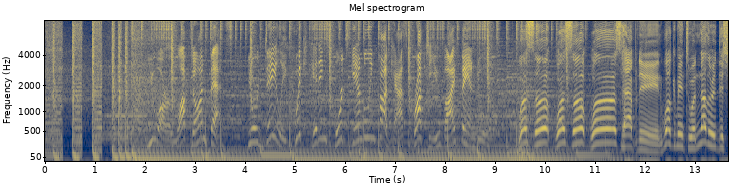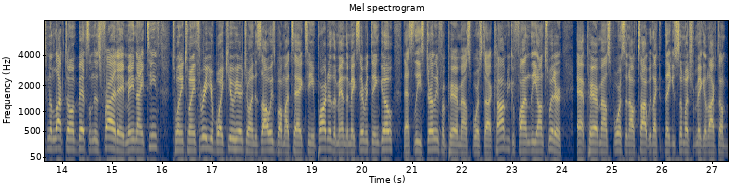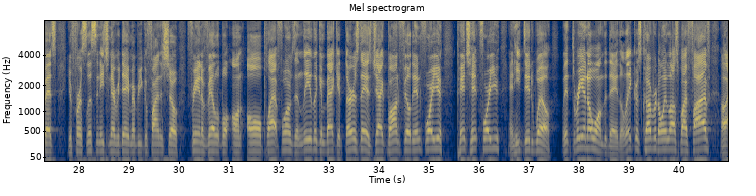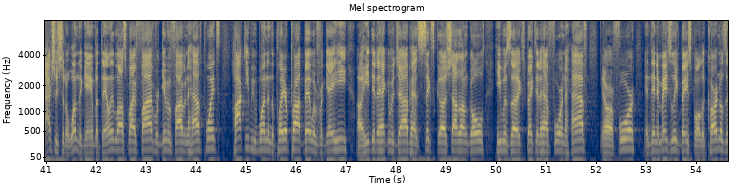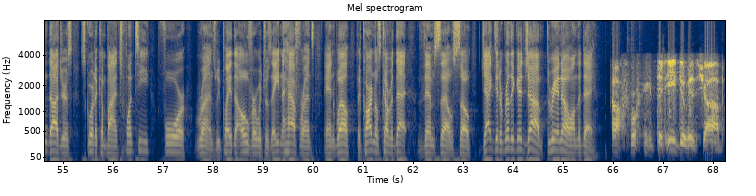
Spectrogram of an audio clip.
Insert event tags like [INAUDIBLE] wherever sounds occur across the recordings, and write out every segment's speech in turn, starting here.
You are Locked On Bets, your daily quick-hitting sports gambling podcast brought to you by FanDuel. What's up? What's up? What's happening? Welcome into another edition of Locked On Bets on this Friday, May 19th, 2023. Your boy Q here, joined as always by my tag team partner, the man that makes everything go. That's Lee Sterling from ParamountSports.com. You can find Lee on Twitter at Paramount Sports. And off top, we'd like to thank you so much for making Locked On Bets your first listen each and every day. Remember, you can find the show free and available on all platforms. And Lee, looking back at Thursday, as Jack Bond filled in for you, pinch hit for you, and he did well. Went 3 0 on the day. The Lakers covered, only lost by five. Uh, actually, should have won the game, but they only lost by five. We're given five and a half points. Hockey, we won in the player prop bet with Verhaeghe. Uh, he did a heck of a job, had six uh, shots on goals. He was uh, expected to have four and a half or four. And then in Major League Baseball, the Cardinals and Dodgers scored a combined 24 runs. We played the over, which was eight and a half runs, and well, the Cardinals covered that themselves. So Jack did a really good job, 3 and 0 on the day. Oh, [LAUGHS] did he do his job?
